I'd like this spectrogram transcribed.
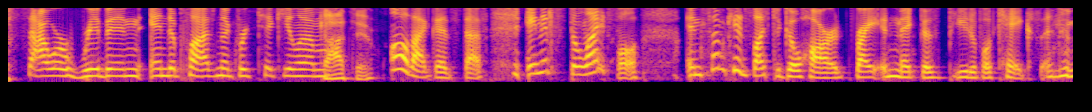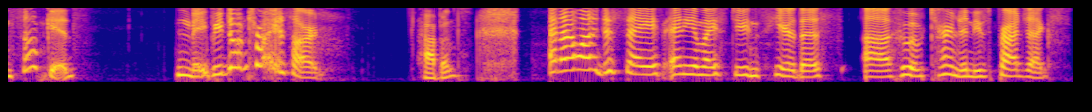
sour ribbon endoplasmic reticulum. Got to. all that good stuff. And it's delightful. And some kids like to go hard, right, and make those beautiful cakes. And then some kids maybe don't try as hard. Happens. And I wanted to say if any of my students hear this uh, who have turned in these projects,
